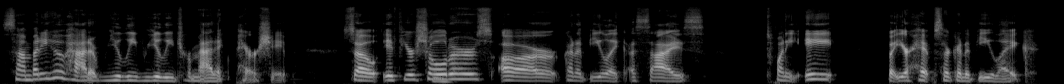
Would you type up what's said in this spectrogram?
somebody who had a really, really dramatic pear shape. So if your hmm. shoulders are going to be like a size 28, but your hips are going to be like,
